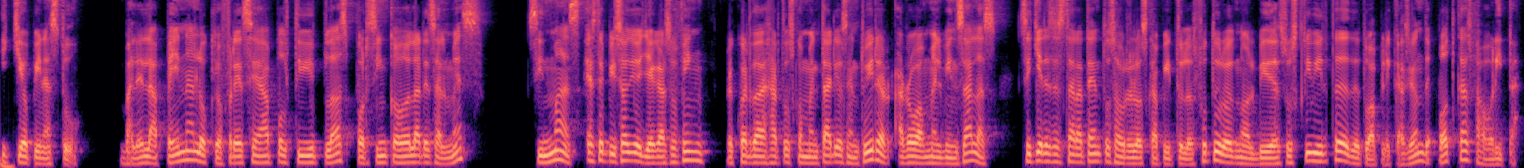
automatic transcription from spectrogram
¿Y qué opinas tú? ¿Vale la pena lo que ofrece Apple TV Plus por 5 dólares al mes? Sin más, este episodio llega a su fin. Recuerda dejar tus comentarios en Twitter, arroba Melvin Salas. Si quieres estar atento sobre los capítulos futuros, no olvides suscribirte desde tu aplicación de podcast favorita.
